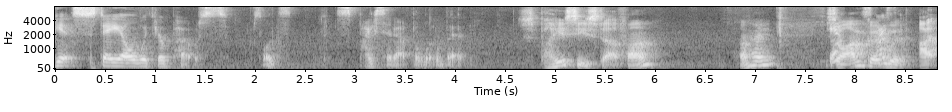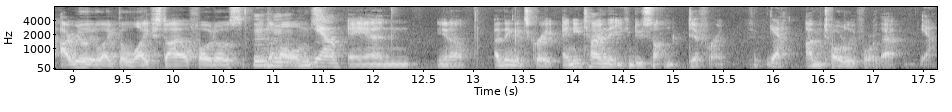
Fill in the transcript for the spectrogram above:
get stale with your posts. So let's spice it up a little bit. Spicy stuff, huh? All right. so I'm good spicy. with. I, I really like the lifestyle photos in the homes. Mm-hmm. yeah. And you know, I think it's great. Anytime that you can do something different, Yeah. I'm totally for that. Yeah.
